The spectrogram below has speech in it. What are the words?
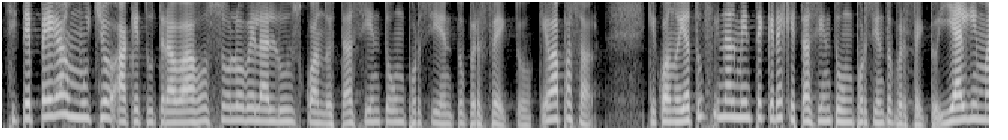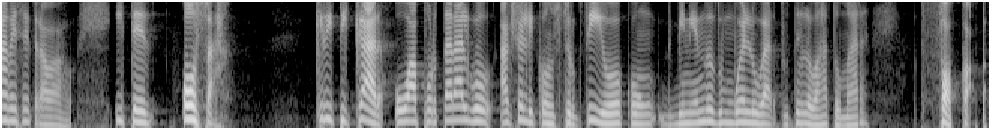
Si te pegas mucho a que tu trabajo solo ve la luz cuando está 101% perfecto, ¿qué va a pasar? Que cuando ya tú finalmente crees que está 101% perfecto y alguien más ve ese trabajo y te osa criticar o aportar algo actually constructivo con, viniendo de un buen lugar, tú te lo vas a tomar fuck up.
